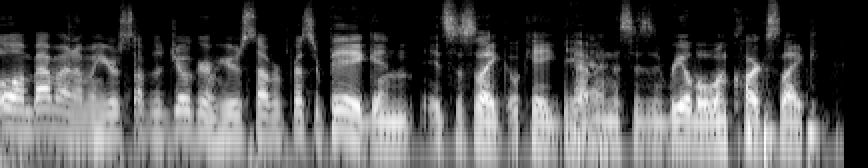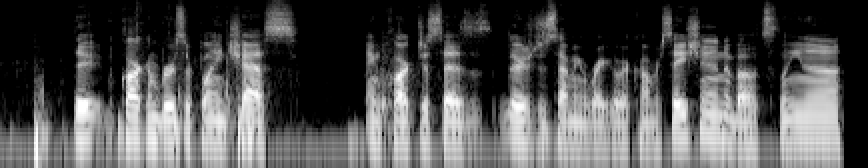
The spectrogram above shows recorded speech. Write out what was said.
oh, I'm Batman. I'm here to stop the Joker. I'm here to stop Professor Pyg. And it's just like, okay, Batman, this isn't real. But when Clark's like, they, Clark and Bruce are playing chess, and Clark just says, they're just having a regular conversation about Selina.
